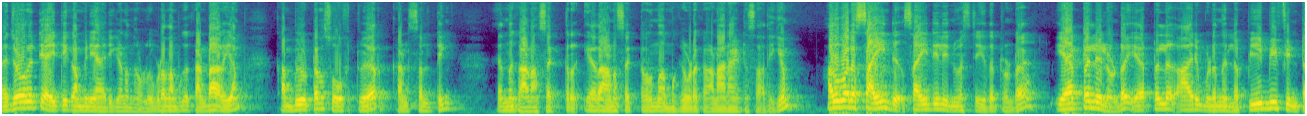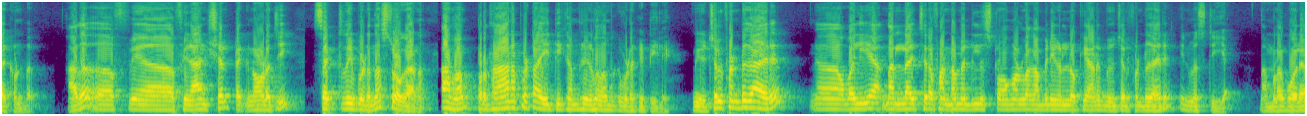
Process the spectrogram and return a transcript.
മെജോറിറ്റി ഐ ടി കമ്പനി ആയിരിക്കണം എന്നുള്ളൂ. ഇവിടെ നമുക്ക് കണ്ടറിയാം. കമ്പ്യൂട്ടർ സോഫ്റ്റ്വെയർ കൺസൾട്ടിംഗ് എന്ന് കാണാം സെക്ടർ. ഏതാണ് സെക്ടർ എന്ന് നമുക്ക് ഇവിടെ കാണാനായിട്ട് സാധിക്കും. അതുപോലെ സൈൻഡ് സൈൻഡിൽ ഇൻവെസ്റ്റ് ചെയ്തിട്ടുണ്ട്. എയർടെല്ലിലുണ്ട്. എയർടെൽ ആരും വിടുന്നില്ല. പി ബി ഫിൻടെക് ഉണ്ട്. അത് ഫിനാൻഷ്യൽ ടെക്നോളജി സെക്ടറിൽ പെടുന്ന സ്റ്റോക്കാണ് അപ്പം പ്രധാനപ്പെട്ട ഐ ടി കമ്പനികൾ നമുക്ക് ഇവിടെ കിട്ടിയില്ലേ? മ്യൂച്വൽ ഫണ്ടുകാർ വലിയ നല്ല ഇച്ചിരി ഫണ്ടമെന്റൽ സ്ട്രോങ് ഉള്ള കമ്പനികളിലൊക്കെയാണ് മ്യൂച്വൽ ഫണ്ടുകാർ ഇൻവെസ്റ്റ് ചെയ്യുക. നമ്മളെ പോലെ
